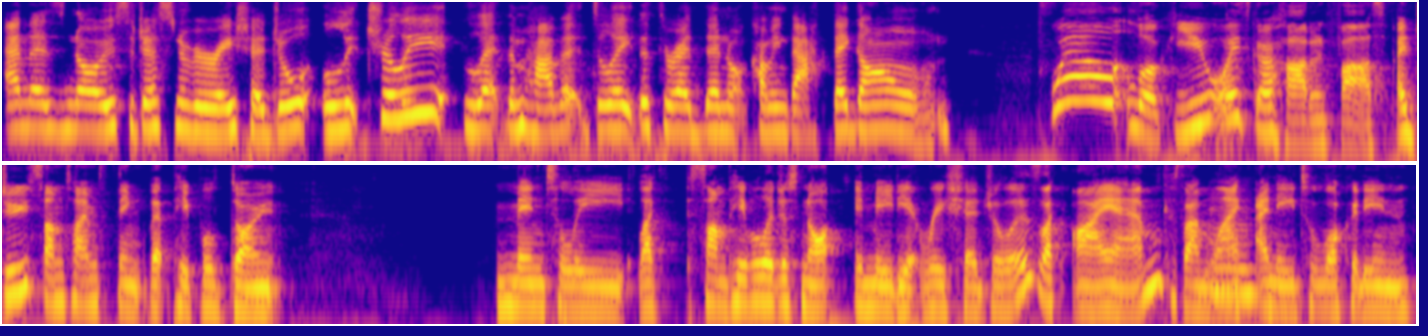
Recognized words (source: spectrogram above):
And there's no suggestion of a reschedule. Literally, let them have it. Delete the thread. They're not coming back. They're gone. Well, look, you always go hard and fast. I do sometimes think that people don't mentally, like, some people are just not immediate reschedulers, like I am, because I'm like, mm. I need to lock it in.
